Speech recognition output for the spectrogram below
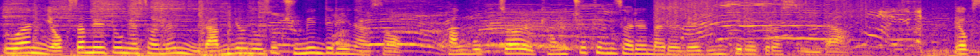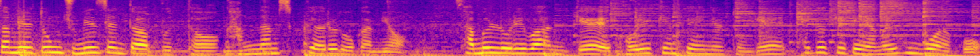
또한 역삼일동에서는 남녀노소 주민들이 나서 광복절 경축 행사를 마련해 눈길을 끌었습니다. 역삼일동 주민센터 앞부터 강남 스퀘어를 오가며 사물놀이와 함께 거리 캠페인을 통해 태극기 개양을 홍보하고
